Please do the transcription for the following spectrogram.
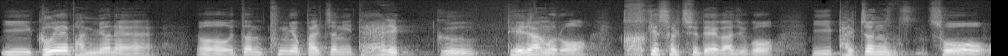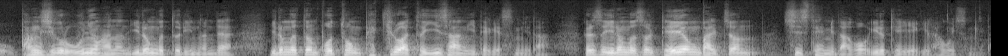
이 그에 반면에 어, 어떤 풍력 발전이 대립 그 대량으로 크게 설치돼 가지고 이 발전소 방식으로 운영하는 이런 것들이 있는데 이런 것들은 보통 100kW 이상이 되겠습니다. 그래서 이런 것을 대형 발전 시스템이라고 이렇게 얘기를 하고 있습니다.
